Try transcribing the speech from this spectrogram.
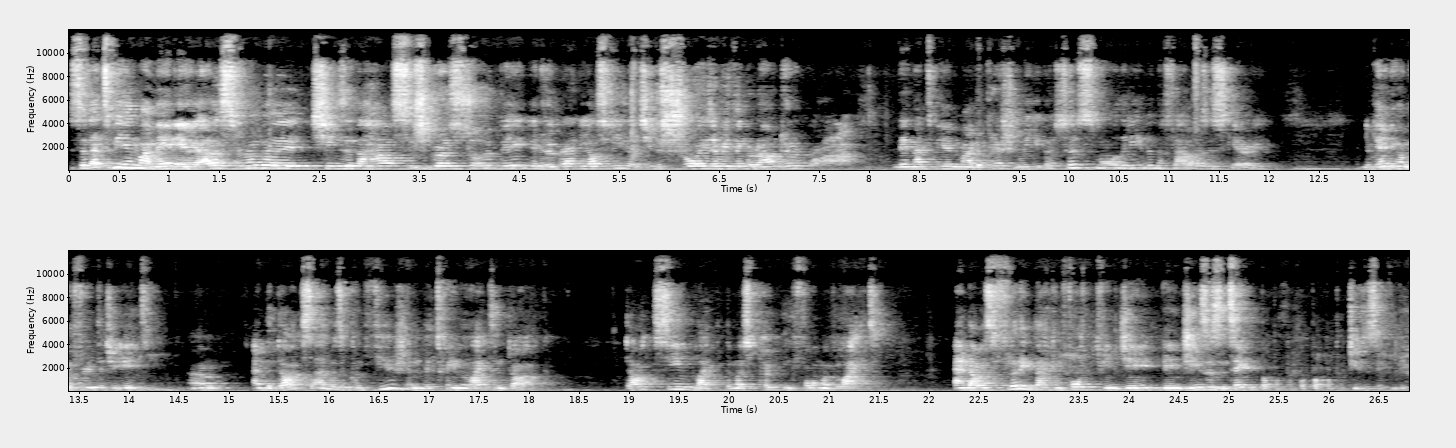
So that's me and my mania. Alice, remember, she's in the house and she grows so big in her grandiosity that she destroys everything around her. And Then that's me in my depression, where you go so small that even the flowers are scary, depending on the fruit that you eat. Um, and the dark side was a confusion between light and dark. Dark seemed like the most potent form of light. And I was flitting back and forth between being Jesus and Satan, Jesus, Satan.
